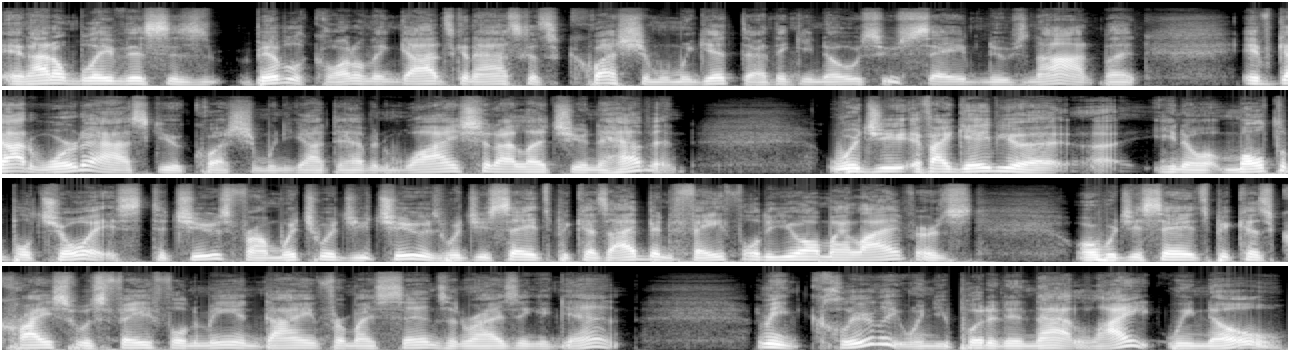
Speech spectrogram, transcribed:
and I don't believe this is biblical. I don't think God's going to ask us a question when we get there. I think He knows who's saved and who's not. But if God were to ask you a question when you got to heaven, why should I let you into heaven? Would you, if I gave you a, a you know a multiple choice to choose from, which would you choose? Would you say it's because I've been faithful to you all my life, or is or would you say it's because Christ was faithful to me in dying for my sins and rising again? I mean, clearly, when you put it in that light, we know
